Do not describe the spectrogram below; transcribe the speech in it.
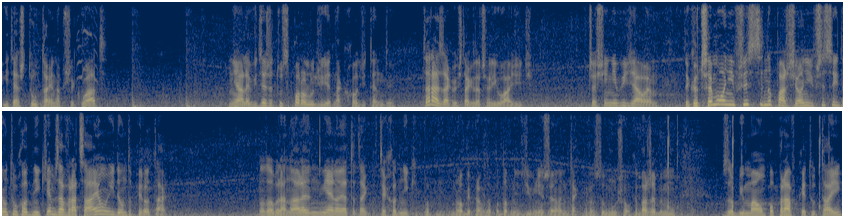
I też tutaj na przykład. Nie, ale widzę, że tu sporo ludzi jednak chodzi tędy. Teraz jakoś tak zaczęli łazić. Wcześniej nie widziałem. Tylko czemu oni wszyscy, no patrzcie, oni wszyscy idą tu chodnikiem, zawracają i idą dopiero tak. No dobra, no ale nie no, ja to tak te chodniki robię prawdopodobnie dziwnie, że oni tak po prostu muszą. Chyba, żebym zrobił małą poprawkę tutaj.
